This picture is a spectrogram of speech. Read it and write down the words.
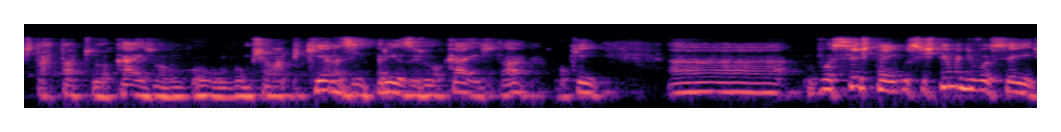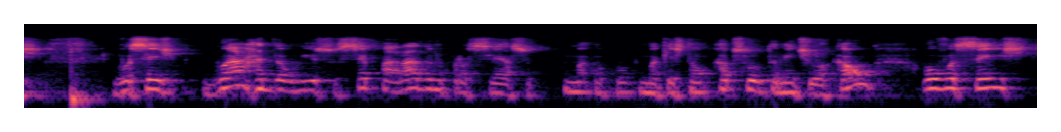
startups locais, ou, ou vamos chamar pequenas empresas locais, tá? Ok? Ah, vocês têm, o sistema de vocês, vocês guardam isso separado no processo, uma, uma questão absolutamente local, ou vocês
